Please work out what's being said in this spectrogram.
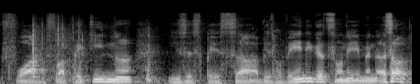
vor, vor Beginner ist es besser, ein bisschen weniger zu nehmen. Also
